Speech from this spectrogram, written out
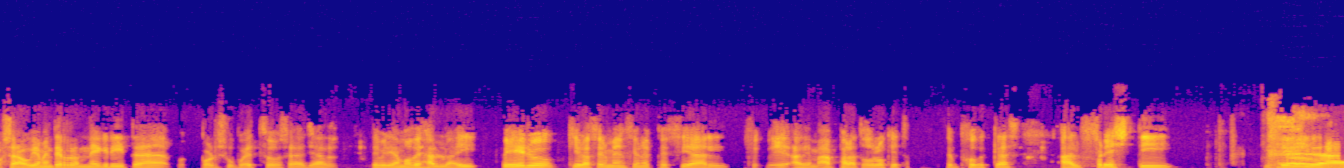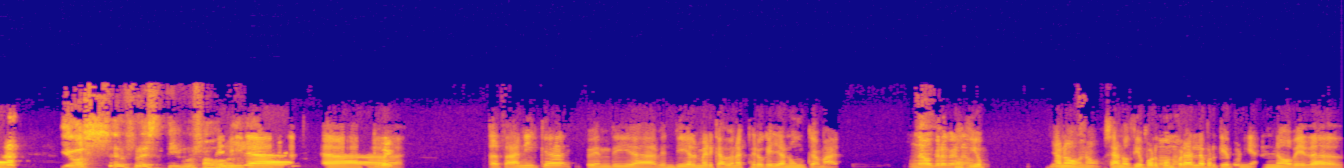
o sea, obviamente Ron Negrita, por supuesto, o sea, ya deberíamos dejarlo ahí, pero quiero hacer mención especial, eh, además, para todos los que están en este podcast, al Fresh Tea, bebida, Dios, el Fresti, por favor. bebida Re- satánica, que vendía, vendía el Mercadona, espero que ya nunca más, No, creo que nos no. dio, ya no, ¿no? O sea, nos dio por No, no. comprarla porque ponía novedad.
